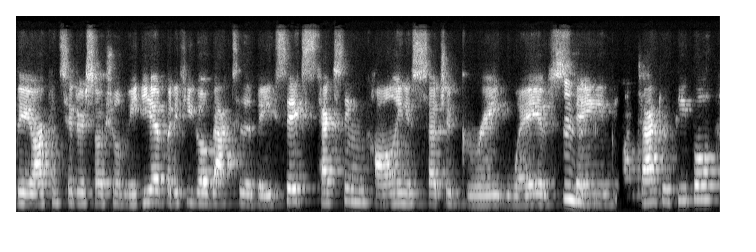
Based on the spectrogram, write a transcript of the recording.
they are considered social media, but if you go back to the basics, texting and calling is such a great way of mm-hmm. staying mm-hmm. in contact with people.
